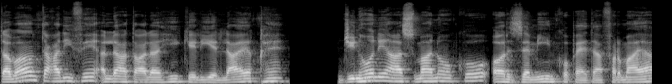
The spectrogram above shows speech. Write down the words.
تمام تعریفیں اللہ تعالیٰ ہی کے لیے لائق ہیں، جنہوں نے آسمانوں کو اور زمین کو پیدا فرمایا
